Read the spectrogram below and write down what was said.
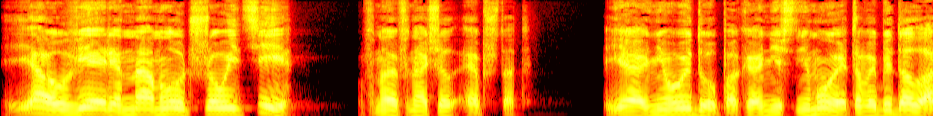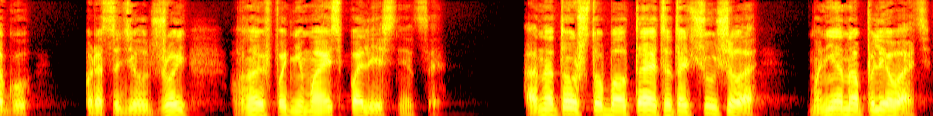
«Я уверен, нам лучше уйти!» — вновь начал Эпштадт. «Я не уйду, пока не сниму этого бедолагу», — процедил Джой, вновь поднимаясь по лестнице. «А на то, что болтает это чучело, мне наплевать».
